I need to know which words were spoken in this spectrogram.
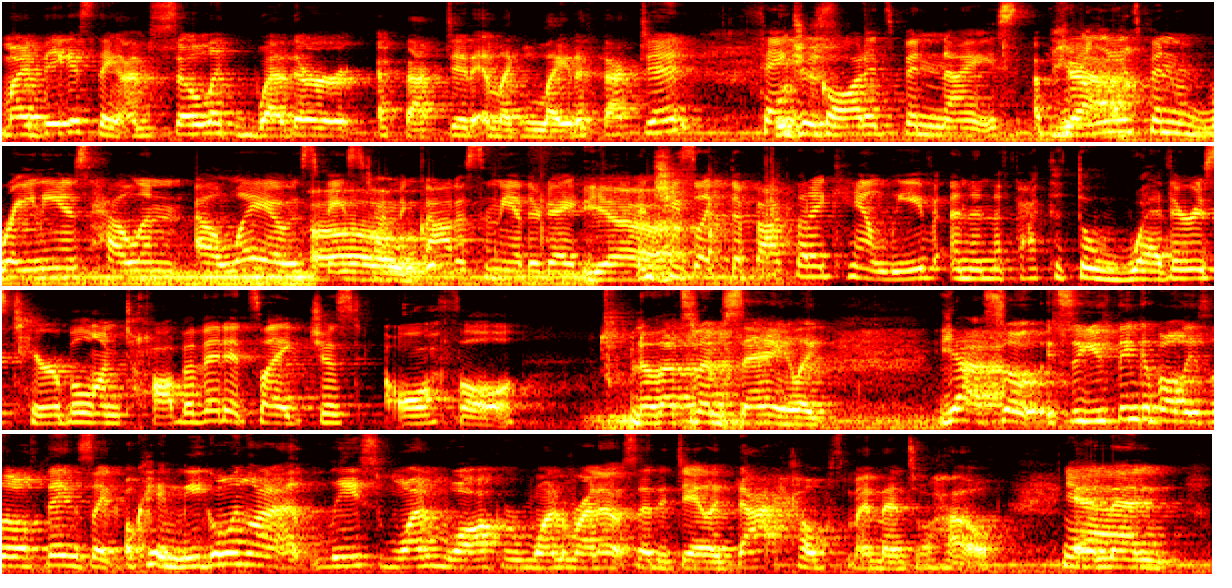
my biggest thing, I'm so like weather affected and like light affected. Thank is- God it's been nice. Apparently Yeah. it's been rainy as hell in LA. I was FaceTiming Oh. Madison the other day. Yeah. And she's like, the fact that I can't leave and then the fact that the weather is terrible on top of it, it's like just awful. No, that's what I'm saying. Like, yeah. So, so you think of all these little things. Like, okay, me going on at least one walk or one run outside a day, like that helps my mental health. Yeah. And then,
